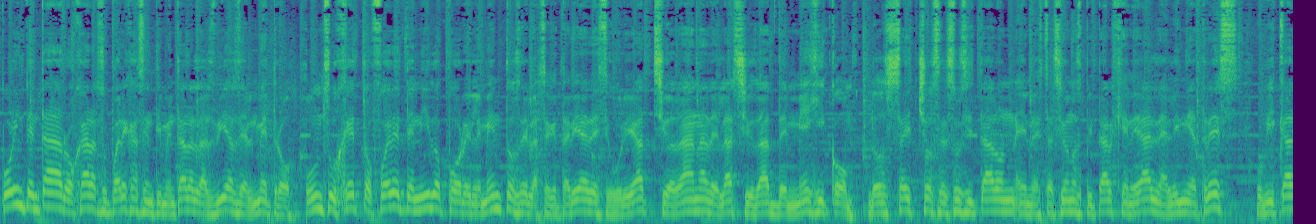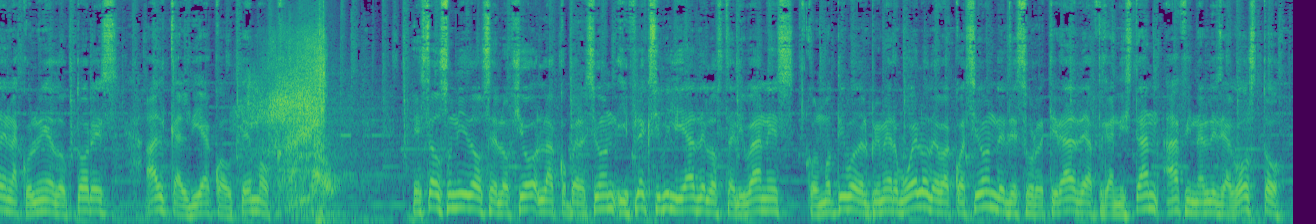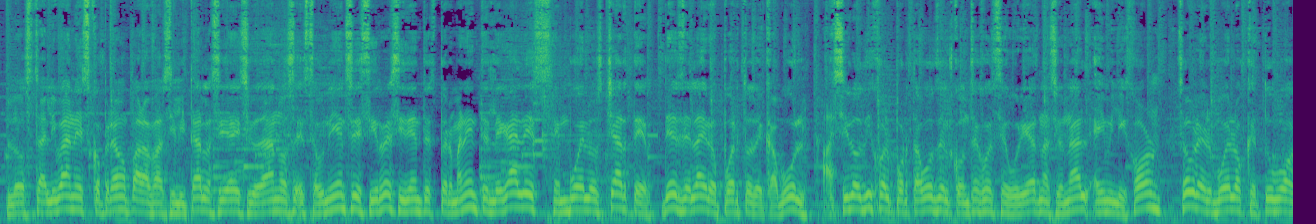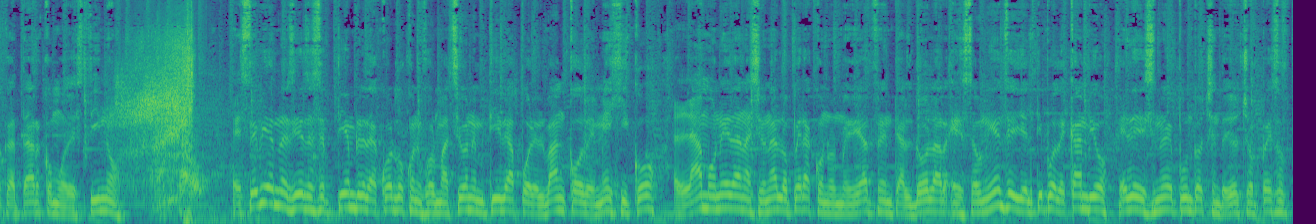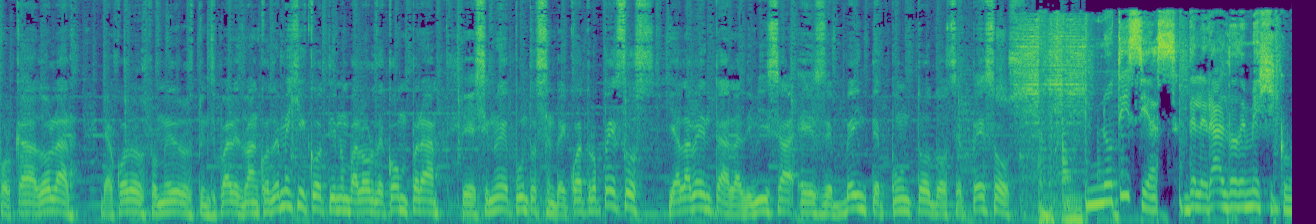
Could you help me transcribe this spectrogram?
Por intentar arrojar a su pareja sentimental a las vías del metro, un sujeto fue detenido por elementos de la Secretaría de Seguridad Ciudadana de la Ciudad de México. Los hechos se suscitaron en la estación Hospital General en la línea 3, ubicada en la colonia Doctores, Alcaldía Cuauhtémoc. Estados Unidos elogió la cooperación y flexibilidad de los talibanes con motivo del primer vuelo de evacuación desde su retirada de Afganistán a finales de agosto. Los talibanes cooperaron para facilitar la salida de ciudadanos estadounidenses y residentes permanentes legales en vuelos charter desde el aeropuerto de Kabul. Así lo dijo el portavoz del Consejo de Seguridad Nacional, Emily Horn, sobre el vuelo que tuvo a Qatar como destino. Este viernes 10 de septiembre, de acuerdo con información emitida por el Banco de México, la moneda nacional opera con normalidad frente al dólar estadounidense y el tipo de cambio es de 19.88 pesos por cada dólar. De acuerdo a los promedios de los principales bancos de México, tiene un valor de compra de 19.64 pesos y a la venta la divisa es de 20.12 pesos. Noticias del Heraldo de México.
